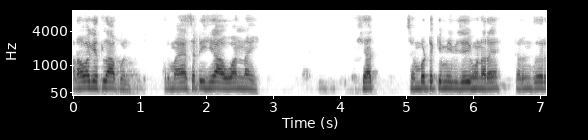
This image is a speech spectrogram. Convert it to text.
आढावा घेतला आपण तर माझ्यासाठी हे आव्हान नाही. ह्यात शंभर टक्के मी विजयी होणार आहे. कारण जर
